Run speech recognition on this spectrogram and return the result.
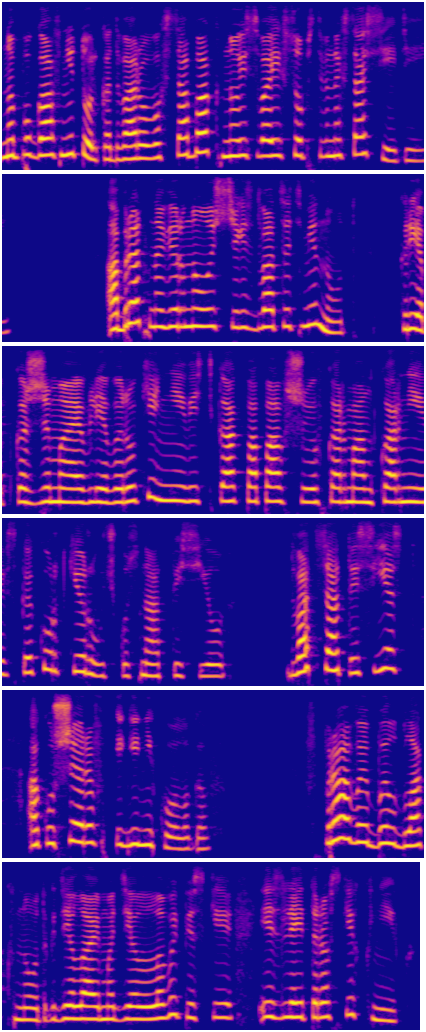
напугав не только дворовых собак, но и своих собственных соседей. Обратно вернулась через двадцать минут, крепко сжимая в левой руке невесть как попавшую в карман корнеевской куртки ручку с надписью Двадцатый съезд акушеров и гинекологов. В правой был блокнот, где Лайма делала выписки из лейтеровских книг,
